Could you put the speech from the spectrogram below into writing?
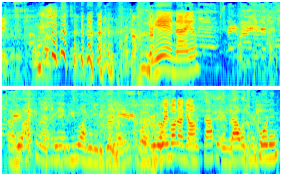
yeah, Naya. yo, I cannot stand. You know I did it again, right? You know, Wait, hold on, y'all. Stop it, and now it's recording.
